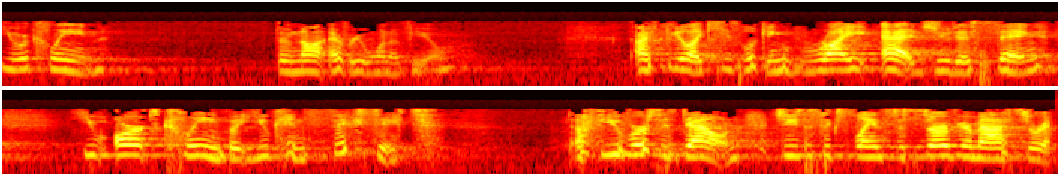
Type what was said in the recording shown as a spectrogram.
You are clean, though not every one of you. I feel like he's looking right at Judas saying, You aren't clean, but you can fix it. A few verses down, Jesus explains to serve your master and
